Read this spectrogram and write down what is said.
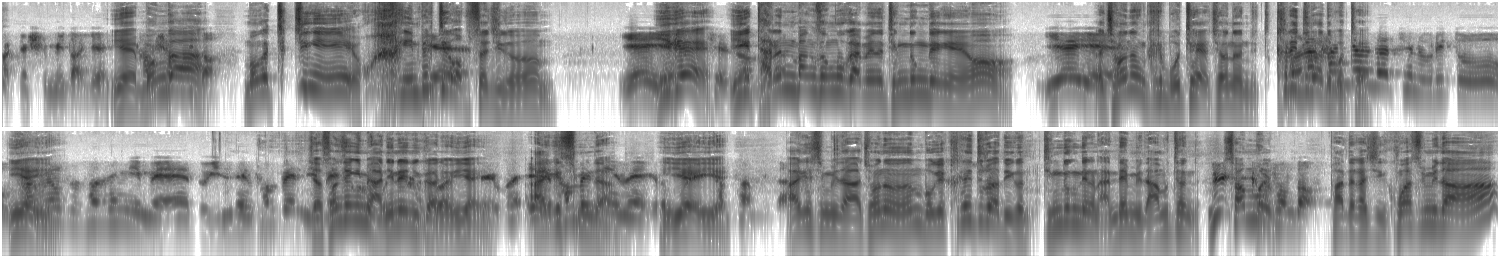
받겠습니다. 예, 예, 뭔가. 뭔가 특징이 확 임팩트가 예. 없어, 지금. 예, 예. 이게, 죄송합니다. 이게 다른 방송국 가면은 딩동댕이에요. 예, 예. 저는 그렇게 못해요. 저는 카레드라도 못해. 한결 자체는 우리 또 예, 예. 박명수 선생님의 또 인생 선배님. 자, 선생님이 아니라니까요. 예. 알겠습니다. 선배님의 그런 예, 예. 감사합니다. 알겠습니다. 저는 목에 카레드라도 이건 딩동댕은 안 됩니다. 아무튼 선물 네, 감사합니다. 받아가시기 고맙습니다.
